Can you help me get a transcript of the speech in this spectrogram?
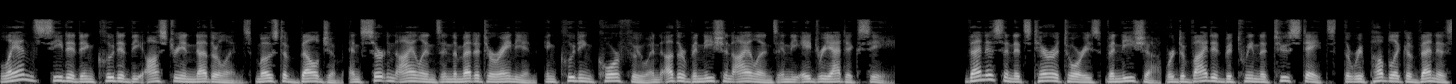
Lands ceded included the Austrian Netherlands most of Belgium and certain islands in the Mediterranean, including Corfu and other Venetian islands in the Adriatic Sea. Venice and its territories Venetia were divided between the two states, the Republic of Venice,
